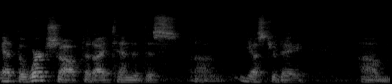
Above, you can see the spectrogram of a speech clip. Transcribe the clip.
at the workshop that I attended this, um, yesterday, um,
